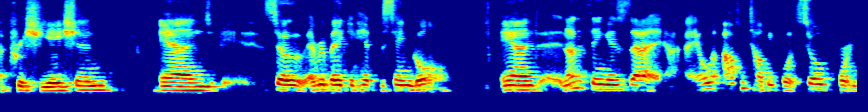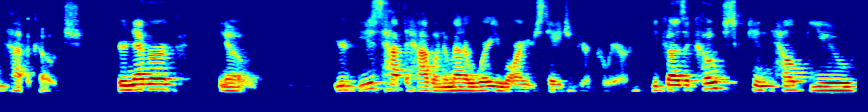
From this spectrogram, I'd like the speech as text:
appreciation, and so everybody can hit the same goal. And another thing is that I often tell people it's so important to have a coach. You're never, you know, you're, you just have to have one no matter where you are in your stage of your career because a coach can help you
